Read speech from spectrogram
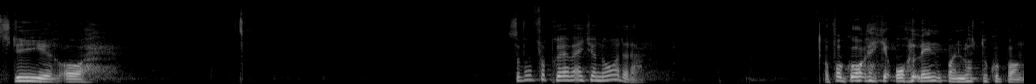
styr og Så hvorfor prøver jeg ikke å nå det, da? Hvorfor går jeg ikke all in på en lottokupong?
